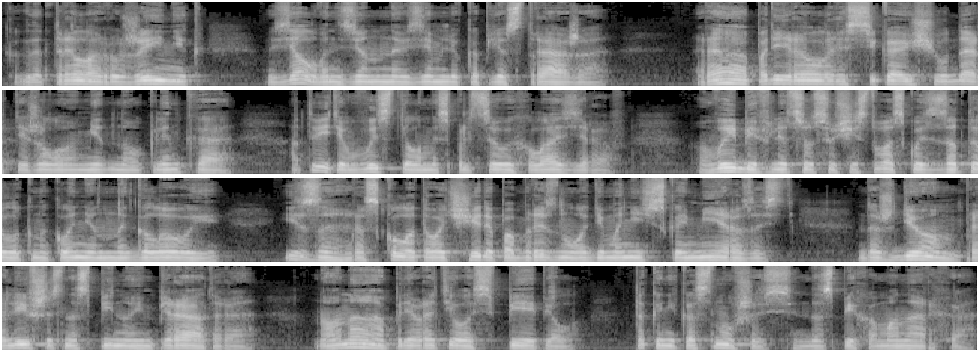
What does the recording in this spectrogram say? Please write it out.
когда трел-оружейник взял вонзенное в землю копье стража. Ра парировал рассекающий удар тяжелого медного клинка, ответив выстрелом из пальцевых лазеров, выбив лицо существа сквозь затылок наклоненной головы. Из расколотого черепа брызнула демоническая мерзость, дождем, пролившись на спину императора, но она превратилась в пепел, так и не коснувшись доспеха монарха.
